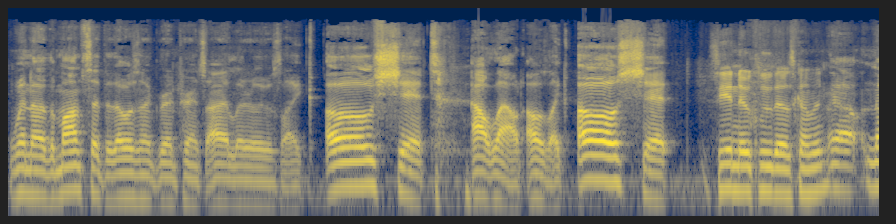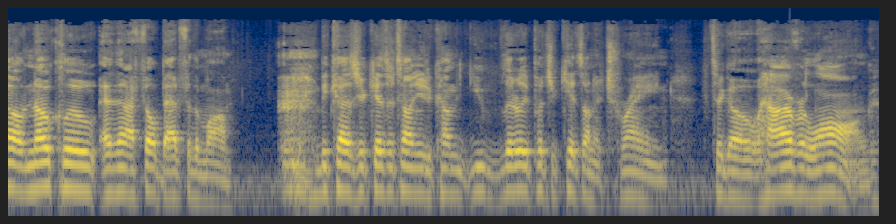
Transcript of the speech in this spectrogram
When uh, the mom said that that wasn't her grandparents, I literally was like, "Oh shit!" out loud. I was like, "Oh shit!" So you had no clue that was coming. No, no, no clue. And then I felt bad for the mom because your kids are telling you to come. You literally put your kids on a train to go however long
